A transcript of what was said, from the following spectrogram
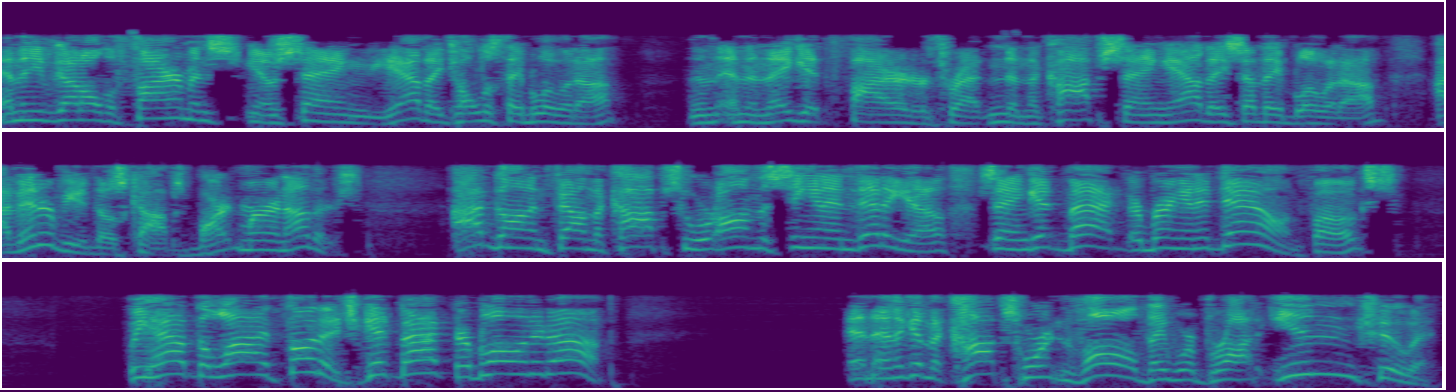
And then you've got all the firemen, you know, saying, yeah, they told us they blew it up. And, and then they get fired or threatened. And the cops saying, yeah, they said they blew it up. I've interviewed those cops, Bartmer and others. I've gone and found the cops who were on the CNN video saying, get back, they're bringing it down, folks. We have the live footage. Get back, they're blowing it up. And, and again, the cops weren't involved. They were brought into it.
